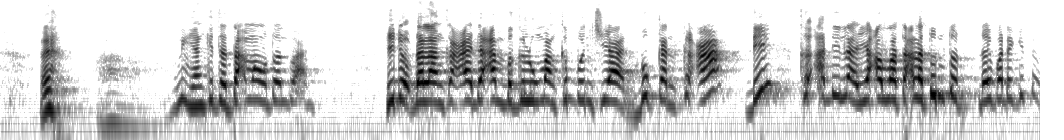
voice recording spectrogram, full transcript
eh? Ni yang kita tak mau tuan-tuan. Hidup dalam keadaan bergelumang kebencian. Bukan ke'a di keadilan yang Allah Ta'ala tuntut daripada kita.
